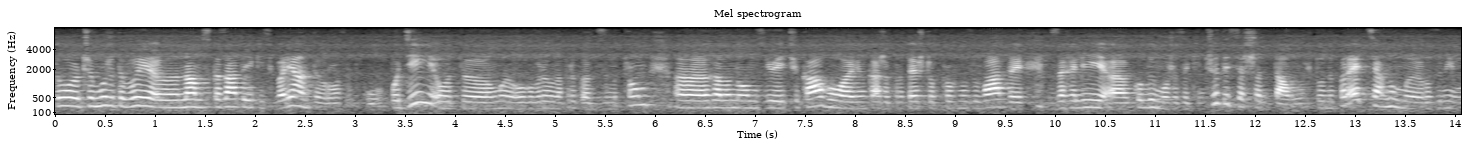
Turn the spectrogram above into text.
То чи можете ви е, нам сказати якісь варіанти розвитку подій? От е, ми говорили, наприклад, з Дмитром е, Галаном з UA Чикаго. Він каже про те, що прогнозувати взагалі, коли може закінчитися шатдаун, ніхто не береться. Ну ми розуміємо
